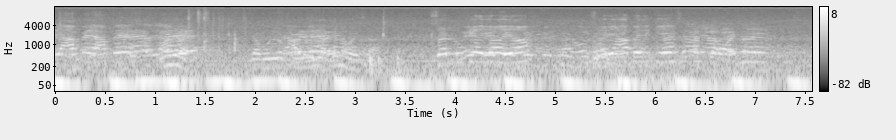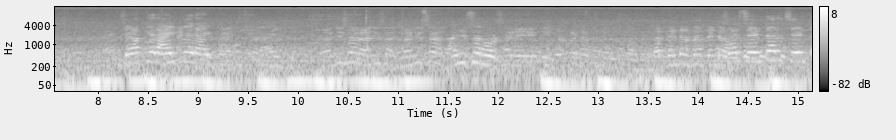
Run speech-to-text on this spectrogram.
यहाँ पे यहाँ पे सामने। जब उन लोग खाने जाते ना वैसा सर लुकिए यो यो। सर यहाँ पे देखिए। सर आपके राइट में राइट में सर सेंटर सर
